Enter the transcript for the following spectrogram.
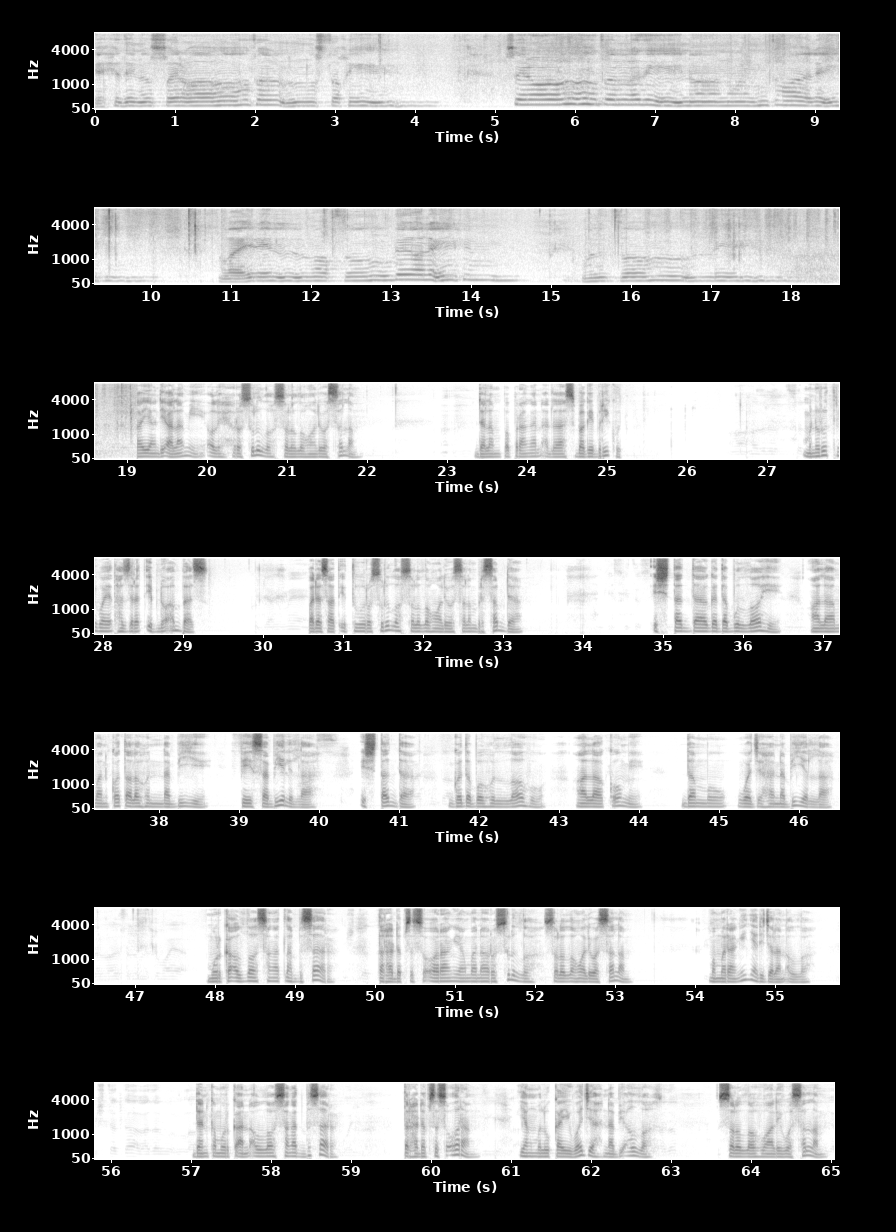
اهدنا الصراط المستقيم صراط الذين أنعمت عليهم غير المغضوب عليهم ولا الضالين yang dialami oleh Rasulullah Shallallahu Alaihi Wasallam dalam peperangan adalah sebagai berikut. Menurut riwayat Hazrat Ibnu Abbas, pada saat itu Rasulullah Shallallahu Alaihi Wasallam bersabda, "Ishtadda gadabullahi ala man qatalahun nabiyyi fi sabilillah, ishtadda gadabahullahu ala qaumi dammu wajah nabiyallah." Murka Allah sangatlah besar terhadap seseorang yang mana Rasulullah Shallallahu Alaihi Wasallam memeranginya di jalan Allah. Dan kemurkaan Allah sangat besar terhadap seseorang yang melukai wajah Nabi Allah Shallallahu Alaihi Wasallam.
